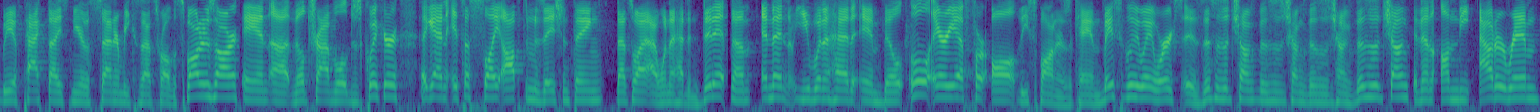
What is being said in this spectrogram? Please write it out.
we have packed ice near the center because that's where all the spawners are, and uh, they'll travel just quicker. Again, it's a slight optimization thing. That's why I went ahead and did it. Um, and then you went ahead and built a little area for all the spawners. Okay, and basically the way it works is this is a chunk, this is a chunk, this is a chunk, this is a chunk, and then on the outer rim,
